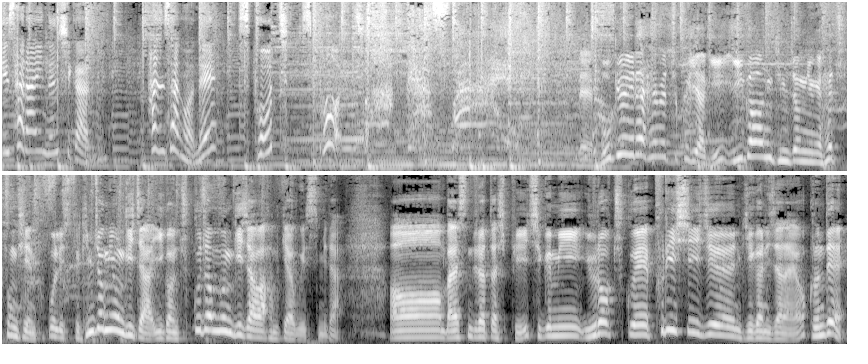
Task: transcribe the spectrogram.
사람이 살아있는 시간 한상원의 스포츠 스포츠 네, 목요일의 해외 축구 이야기 이건 김정용의 해축통신 풋볼리스트 김정용 기자 이건 축구 전문 기자와 함께하고 있습니다. 어, 말씀드렸다시피 지금이 유럽 축구의 프리시즌 기간이잖아요. 그런데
